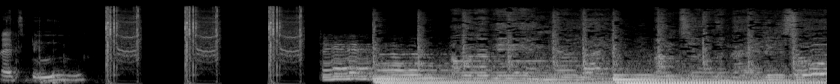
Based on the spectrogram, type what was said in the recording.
Let's go. I wanna be in your life until the night is over.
